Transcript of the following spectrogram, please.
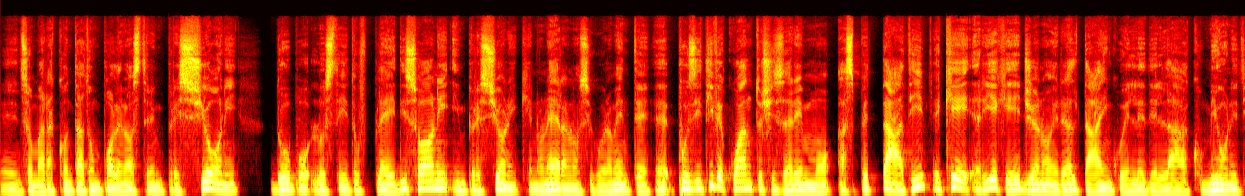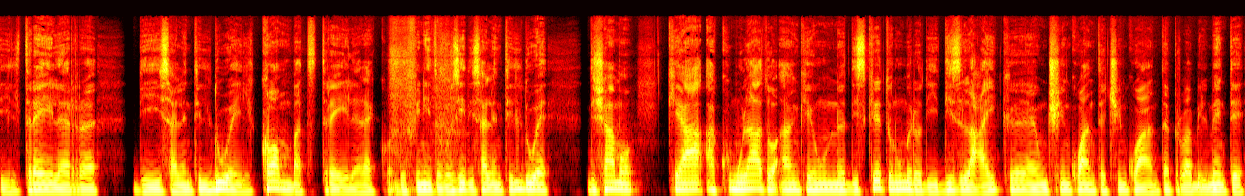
eh, insomma, raccontato un po' le nostre impressioni dopo lo state of play di Sony, impressioni che non erano sicuramente eh, positive quanto ci saremmo aspettati e che riecheggiano in realtà in quelle della community. Il trailer di Silent Hill 2, il combat trailer, ecco, definito così, di Silent Hill 2, diciamo che ha accumulato anche un discreto numero di dislike, è un 50 e 50, probabilmente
